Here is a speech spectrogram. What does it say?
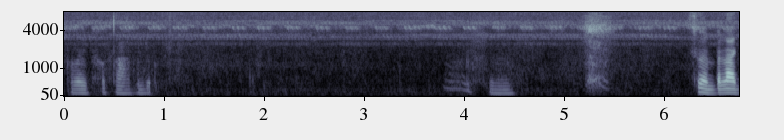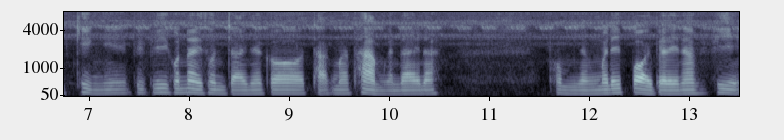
อะไรเข้าตาไปเลยส่วนประหลัดเข่งนี้พี่ๆคนไหนสนใจเนี่ยก็ทักมาถามกันได้นะ ผมยังไม่ได้ปล่อยไปเลยนะพี่ๆ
